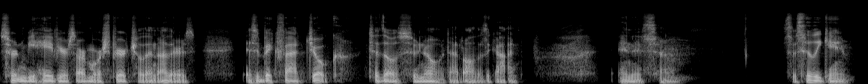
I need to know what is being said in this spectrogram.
certain behaviors are more spiritual than others is a big fat joke to those who know that all is God. And it's um, it's a silly game.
